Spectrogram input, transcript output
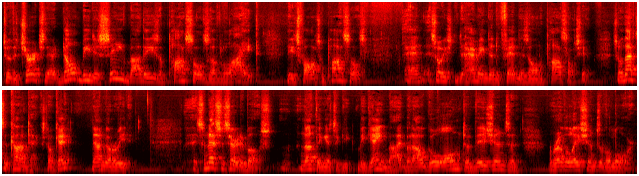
to the church there, don't be deceived by these apostles of light, these false apostles. And so he's having to defend his own apostleship. So that's the context, okay? Now I'm going to read it. It's necessary to boast. Nothing is to be gained by it, but I'll go on to visions and revelations of the Lord.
